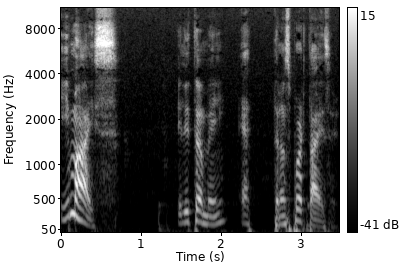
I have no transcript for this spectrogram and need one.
E mais, ele também é transportizer.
